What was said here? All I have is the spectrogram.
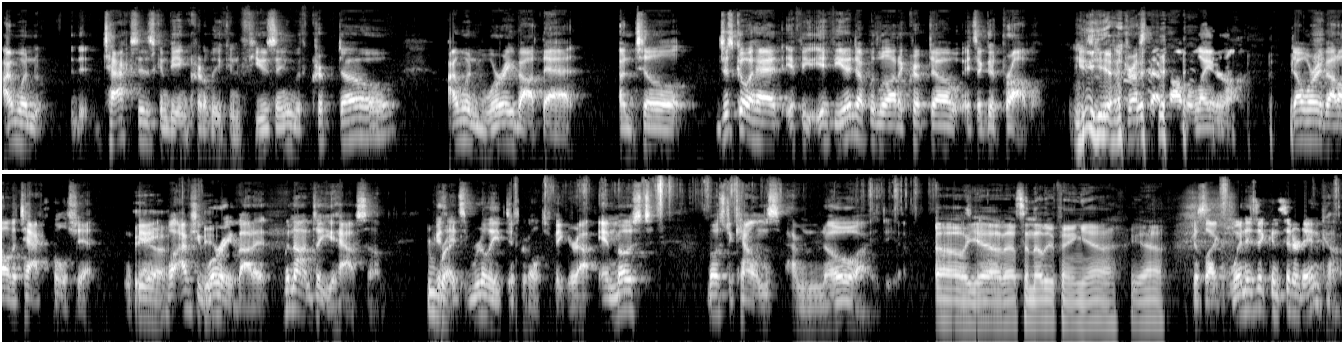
I wouldn't. The Taxes can be incredibly confusing with crypto. I wouldn't worry about that until just go ahead. If you if you end up with a lot of crypto, it's a good problem. yeah. Address that problem later on. Don't worry about all the tax bullshit. Okay. Yeah. Well, actually, worry about it, but not until you have some, because Right. it's really difficult to figure out. And most most accountants have no idea. Oh, yeah. That's another thing. Yeah. Yeah. Because, like, when is it considered income?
